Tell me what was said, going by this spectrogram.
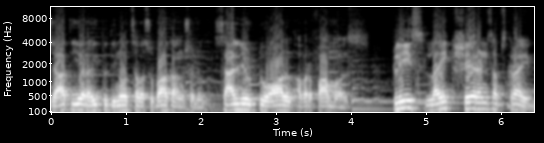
జాతీయ రైతు దినోత్సవ శుభాకాంక్షలు. Salute to all our farmers please like share and subscribe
